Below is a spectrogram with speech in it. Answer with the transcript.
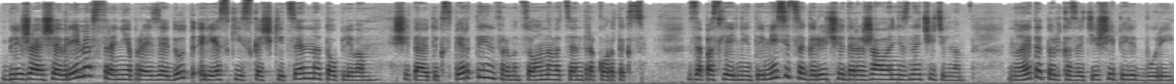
В ближайшее время в стране произойдут резкие скачки цен на топливо, считают эксперты информационного центра «Кортекс». За последние три месяца горючее дорожало незначительно, но это только затишье перед бурей,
